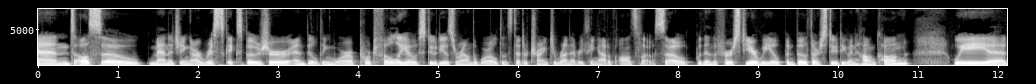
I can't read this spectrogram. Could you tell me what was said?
and also managing our risk exposure and building more a portfolio of studios around the world instead of trying to run everything out of Oslo. So within the first year, we opened both our studio in Hong Kong, we uh,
